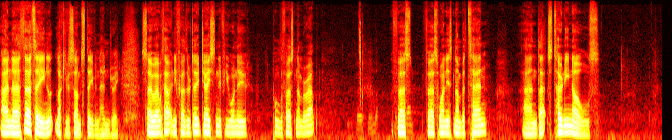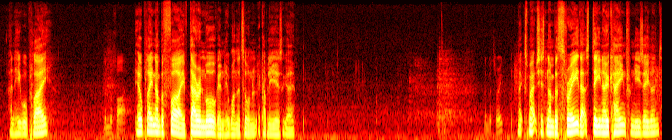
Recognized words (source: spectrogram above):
And uh, 13, lucky for some, Stephen Hendry. So uh, without any further ado, Jason, if you want to pull the first number out. First, number. first, first one is number 10, and that's Tony Knowles. And he will play. Number five. He'll play number five, Darren Morgan, who won the tournament a couple of years ago. Number three. Next match is number three. That's Dean O'Kane from New Zealand.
